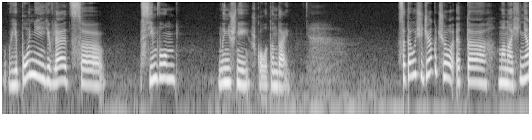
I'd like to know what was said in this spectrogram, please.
в Японии является символом нынешней школы Тендай. Сатаучи Джагучо – это монахиня,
